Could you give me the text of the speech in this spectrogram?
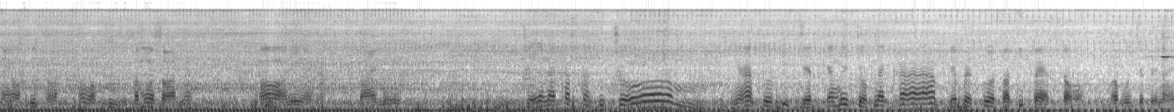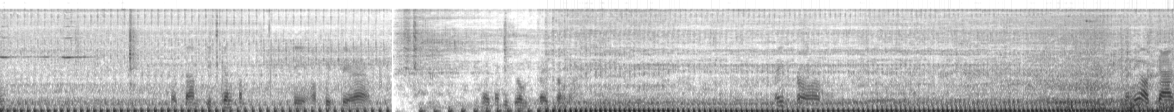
นายออกคือเขาเขาออกคือสโมสรนะอ๋อนี่ไงครับปลายมือ เจอแล้วครับท่านผู้ชม งานตัวที่เจ็ดยังไม่จบนะครับ เดี๋ยวไปตัวต่อที่แปดต่อว่าผมจะไปไหนไปตามติดกันครับนี่ออกไปเจอแล้วไปท่านผู้ชมไปต่อไปต่ออันนี้ออกจาก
